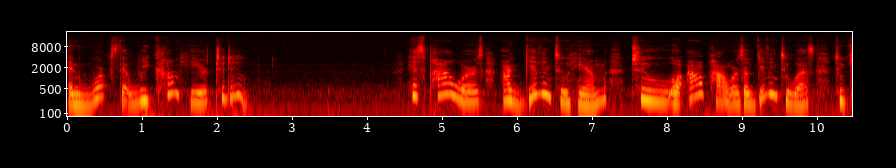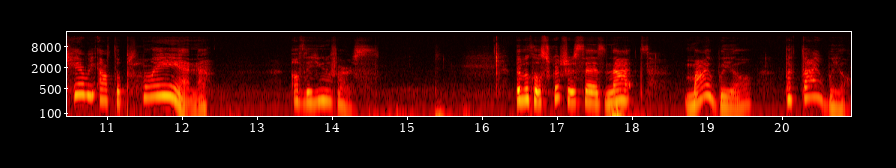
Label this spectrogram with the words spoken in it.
and works that we come here to do. His powers are given to him to, or our powers are given to us to carry out the plan of the universe biblical scripture says, Not my will, but thy will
